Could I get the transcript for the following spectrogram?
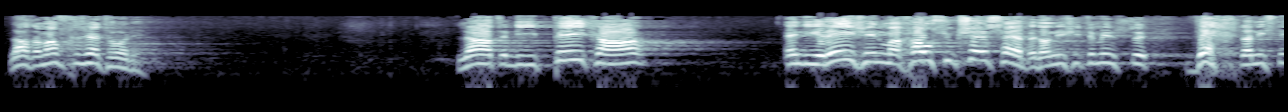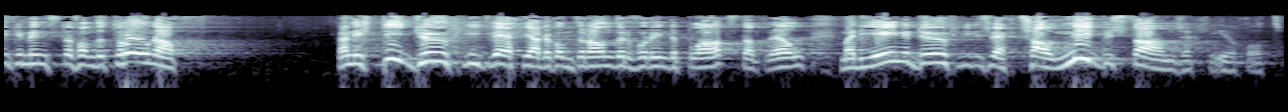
Laat hem afgezet worden. Laten die PK en die Rezin maar gauw succes hebben. Dan is hij tenminste weg. Dan is hij tenminste van de troon af. Dan is die deugd niet weg. Ja, er komt een ander voor in de plaats, dat wel. Maar die ene deugd niet is weg. Het zal niet bestaan, zegt de God.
